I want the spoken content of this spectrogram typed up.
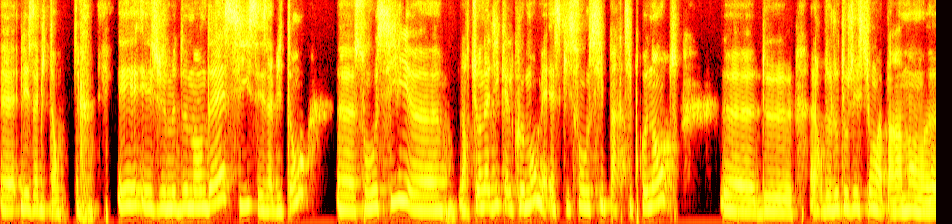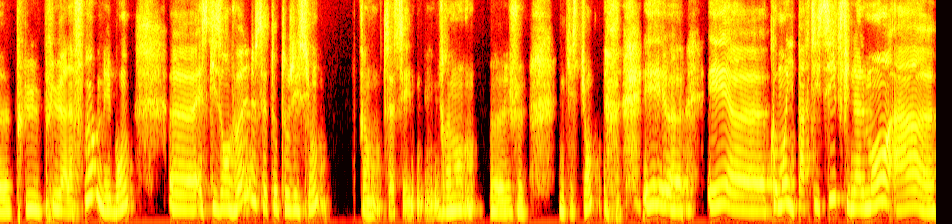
les habitants. Et, et, je me demandais si ces habitants sont aussi, alors tu en as dit quelques mots, mais est-ce qu'ils sont aussi partie prenante de alors de l'autogestion apparemment plus plus à la fin, mais bon, est-ce qu'ils en veulent de cette autogestion? Ça c'est vraiment euh, une question. et euh, euh, comment ils participent finalement à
